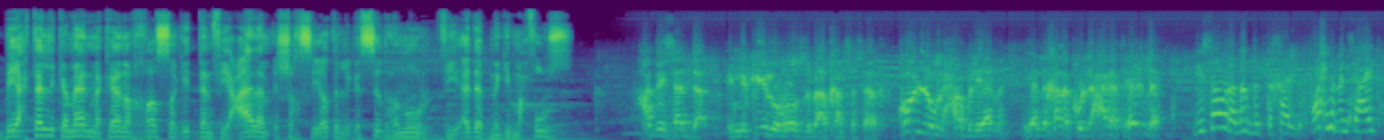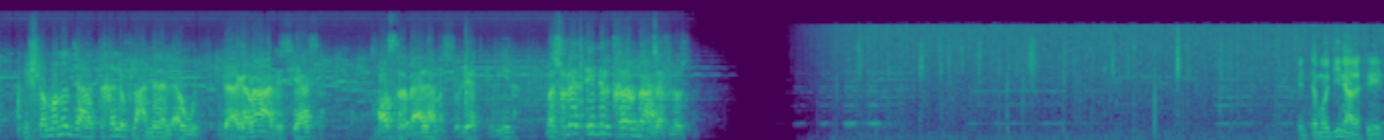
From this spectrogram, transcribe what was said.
بيحتل كمان مكانة خاصة جدا في عالم الشخصيات اللي جسدها نور. في أدب نجيب محفوظ. حد يصدق إن كيلو الرز بقى بخمسة ساغ كله من حرب اليمن. هي اللي خلت كل حاجة تغلى. دي ثورة ضد التخلف وإحنا بنساعدها. مش لما نقضي على التخلف اللي عندنا الأول. ده يا جماعة دي سياسة. مصر بقى لها مسؤوليات كبيرة. مسؤوليات إيه دي اللي تخلينا نبعزق فلوسنا انت موديني على فين؟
